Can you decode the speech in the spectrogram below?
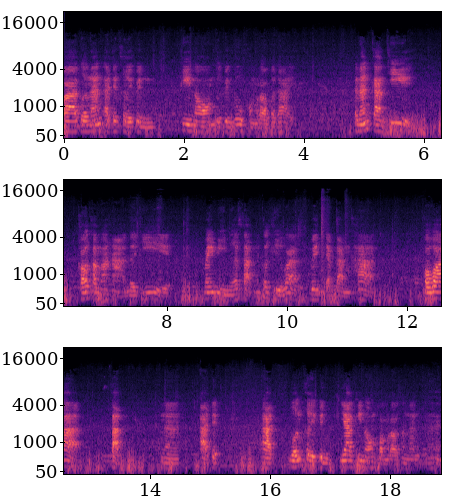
ปลาตัวนั้นอาจจะเคยเป็นพี่น้องหรือเป็นลูกของเราก็ได้ดังนั้นการที่เขาทำอาหารโดยที่ ไม่มีเนื้อสัตว์ก็คือว่าเว้นจากการฆ่า เพราะว่าสัตว์นะอาจจะอาจล้วนเคยเป็นญาติพี่น้องของเราทั้งนั้นนะ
